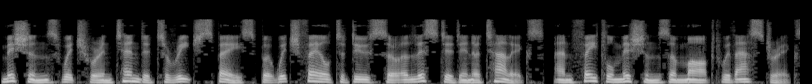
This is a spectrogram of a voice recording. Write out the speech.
Missions which were intended to reach space but which failed to do so are listed in italics, and fatal missions are marked with asterisks.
